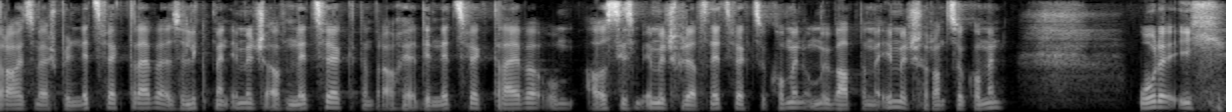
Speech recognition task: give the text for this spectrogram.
brauche ich zum Beispiel einen Netzwerktreiber, also liegt mein Image auf dem Netzwerk, dann brauche ich den Netzwerktreiber, um aus diesem Image wieder aufs Netzwerk zu kommen, um überhaupt an mein Image heranzukommen. Oder ich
